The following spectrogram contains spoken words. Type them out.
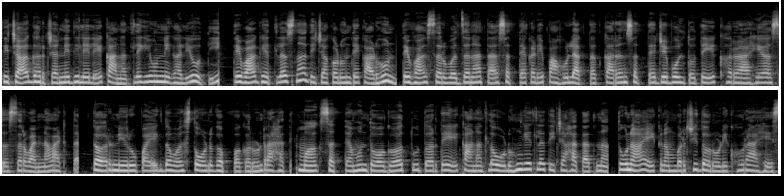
तिच्या घरच्यांनी दिलेले कानातले घेऊन निघाली होती. तेव्हा घेतलंच ना तिच्याकडून ते काढून. तेव्हा सर्वजण आता सत्याकडे पाहू लागतात कारण सत्य जे बोलतो ते खरं आहे असं सर्वांना वाटतं. तर निरुपा एकदमच तोंड गप्प करून राहते. मग सत्या म्हणतो अगं तू तर ते कानातलं ओढून घेतलं तिच्या हातातनं. तू ना एक नंबरची दरोडेखोर आहेस.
